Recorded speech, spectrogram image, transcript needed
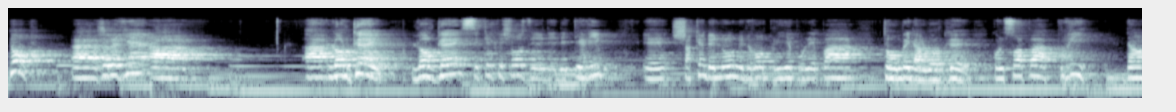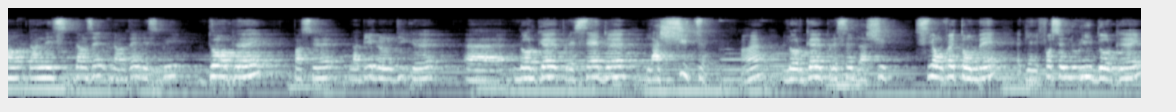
Donc, euh, je reviens à l'orgueil. L'orgueil, c'est quelque chose de, terrible et chacun de nous, nous devons prier pour ne pas tomber dans l'orgueil, qu'on ne soit pas pris dans, dans, un, dans un, esprit d'orgueil, parce que la Bible nous dit que euh, l'orgueil précède la chute. Hein? L'orgueil précède la chute. Si on veut tomber, eh bien, il faut se nourrir d'orgueil.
